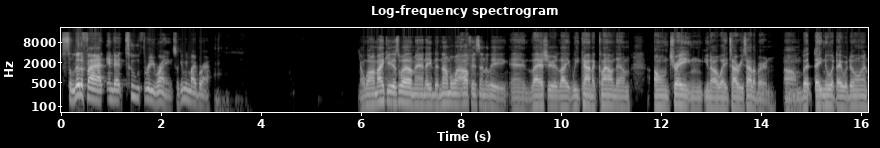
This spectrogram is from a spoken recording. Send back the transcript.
solidified in that two three range. So give me Mike Brown. I'm going Mikey as well, man. They the number one offense in the league, and last year, like we kind of clowned them on trading, you know, away Tyrese Halliburton. Um, mm-hmm. but they knew what they were doing.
